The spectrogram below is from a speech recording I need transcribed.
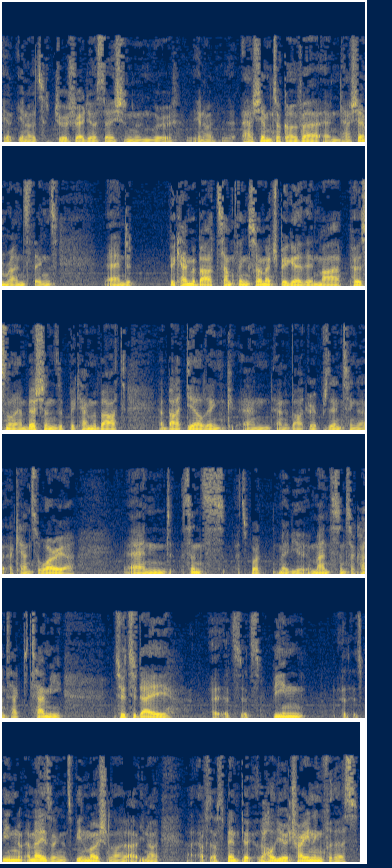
you know, it's a Jewish radio station and we're, you know, Hashem took over and Hashem runs things and it became about something so much bigger than my personal ambitions. It became about about DL Link and and about representing a, a cancer warrior. And since it's what maybe a month since I contacted Tammy to today, it's it's been it's been amazing. It's been emotional. I, you know, I've, I've spent the, the, whole year training for this,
